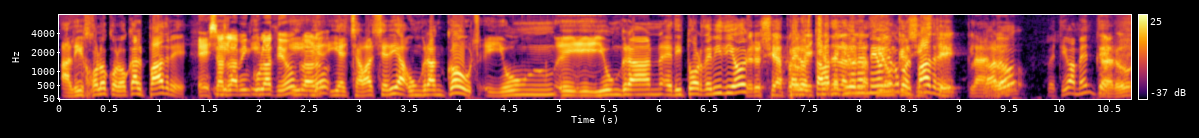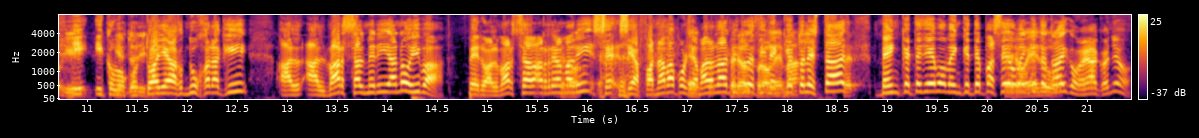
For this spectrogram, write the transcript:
al hijo lo coloca el padre. Esa es la vinculación, y- claro. Y, el chaval sería un gran coach y un, y, y un gran editor de vídeos, Pero se aprovecha estaba metido en el meollo como el que padre. existe, claro. Efectivamente. Claro, y- y, y como y contó ayer Andújar aquí, al, al Barça Almería no iba. Pero al Barça Real Pero- Madrid se, se afanaba por llamar al árbitro y decirle, ¿en qué problema- hotel estás? pero- ven que te llevo, ven que te paseo, ven que te traigo. Venga, coño.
